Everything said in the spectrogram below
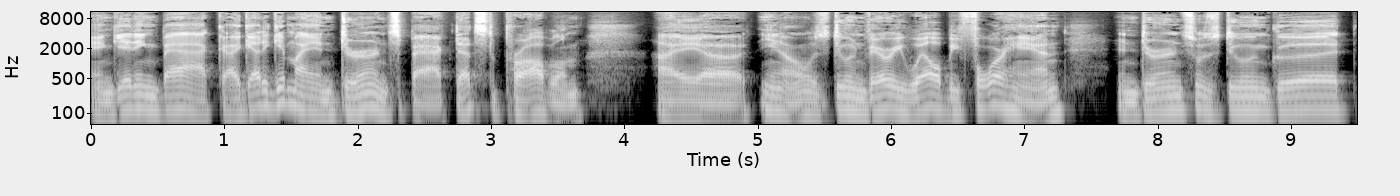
and getting back. I got to get my endurance back. That's the problem. I, uh, you know, was doing very well beforehand. Endurance was doing good.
